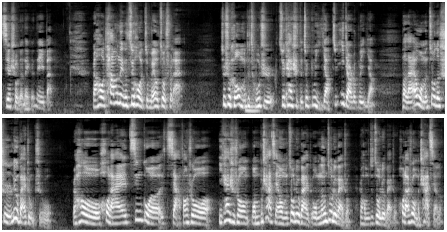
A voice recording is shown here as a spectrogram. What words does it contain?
接手的那个那一版，然后他们那个最后就没有做出来，就是和我们的图纸最开始的就不一样，就一点都不一样。本来我们做的是六百种植物，然后后来经过甲方说，一开始说我们不差钱，我们做六百，我们能做六百种，然后我们就做六百种。后来说我们差钱了，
